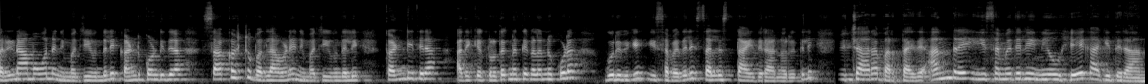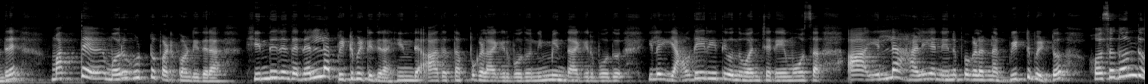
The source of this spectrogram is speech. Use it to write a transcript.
ಪರಿಣಾಮವನ್ನು ನಿಮ್ಮ ಜೀವನದಲ್ಲಿ ಕಂಡುಕೊಂಡಿದ್ದೀರಾ? ಸಾಕಷ್ಟು ಬದಲಾವಣೆ ನಿಮ್ಮ ಜೀವನದಲ್ಲಿ ಕಂಡಿದ್ದೀರಾ? ಅದಕ್ಕೆ ಕೃತಜ್ಞತೆಗಳನ್ನು ಕೂಡ ಗುರುವಿಗೆ ಈ ಸಮಯದಲ್ಲಿ ಸಲ್ಲಿಸ್ತಾ ಇದ್ದೀರಾ ಅನ್ನೋ ರೀತಿಯಲ್ಲಿ ವಿಚಾರ ಬರ್ತಾ ಇದೆ. ಅಂದರೆ ಈ ಸಮಯದಲ್ಲಿ ನೀವು ಹೇಗಾಗಿದ್ದೀರಾ ಅಂದರೆ ಮತ್ತೆ ಮರುಹುಟ್ಟು ಪಡ್ಕೊಂಡಿದ್ದೀರಾ? ಹಿಂದಿನದನ್ನೆಲ್ಲ ಬಿಟ್ಟುಬಿಟ್ಟಿದ್ದೀರಾ ಹಿಂದೆ ಆದ ತಪ್ಪುಗಳಾಗಿರ್ಬೋದು, ನಿಮ್ಮಿಂದಾಗಿರ್ಬೋದು, ಇಲ್ಲ ಯಾವುದೇ ರೀತಿ ಒಂದು ವಂಚನೆ, ಮೋಸ, ಆ ಎಲ್ಲ ಹಳೆಯ ನೆನಪುಗಳನ್ನು ಬಿಟ್ಟುಬಿಟ್ಟು ಹೊಸದೊಂದು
